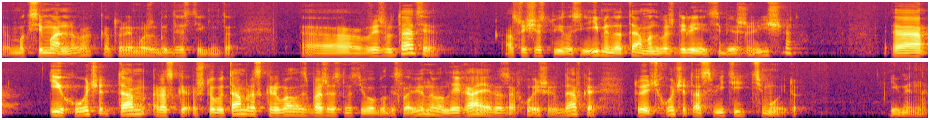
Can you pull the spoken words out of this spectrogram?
максимального, которое может быть достигнуто, э, в результате осуществилось. И именно там он вожделеет себе жилище э, и хочет, там, чтобы там раскрывалась божественность его благословенного, легая, разохойших давка, то есть хочет осветить тьму эту. Именно.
